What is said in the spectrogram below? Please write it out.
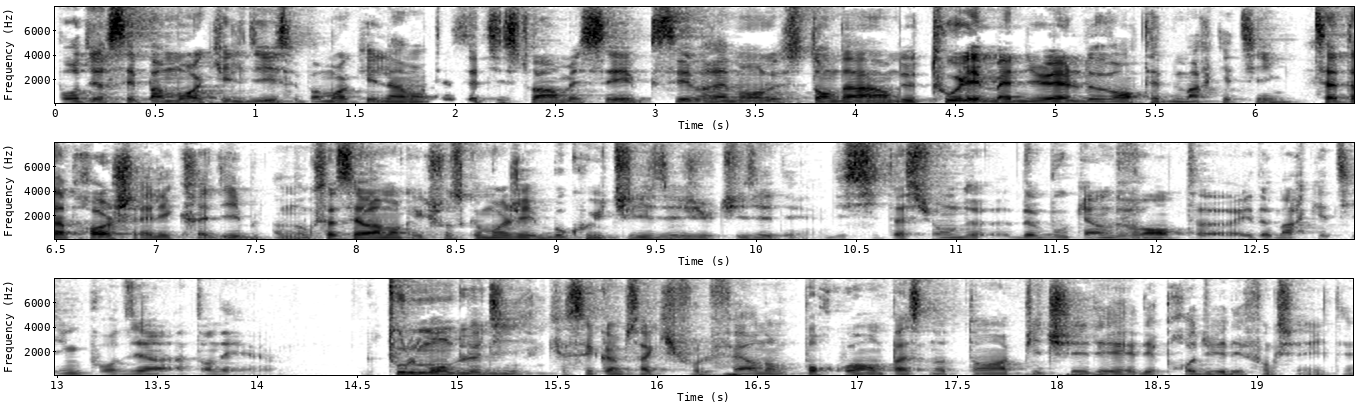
Pour dire c'est pas moi qui le dis, c'est pas moi qui l'ai inventé cette histoire, mais c'est vraiment le standard de tous les manuels de vente et de marketing. Cette approche, elle est crédible. Donc ça, c'est vraiment quelque chose que moi j'ai beaucoup utilisé. J'ai utilisé des, citations de, bouquins de vente euh, et de marketing pour dire attendez, euh, tout le monde le dit que c'est comme ça qu'il faut le faire. Donc pourquoi on passe notre temps à pitcher des, produits et des fonctionnalités?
